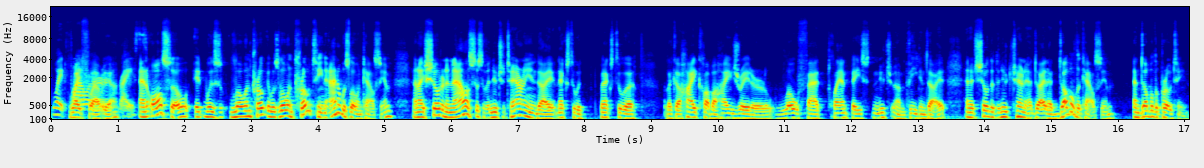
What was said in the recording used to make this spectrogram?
white flour, white flour, yeah, rice. and also it was low in pro, it was low in protein and it was low in calcium. And I showed an analysis of a nutritarian diet next to a next to a like a high carbohydrate or low fat plant based nutri- um, vegan diet, and it showed that the nutritarian diet had double the calcium and double the protein,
